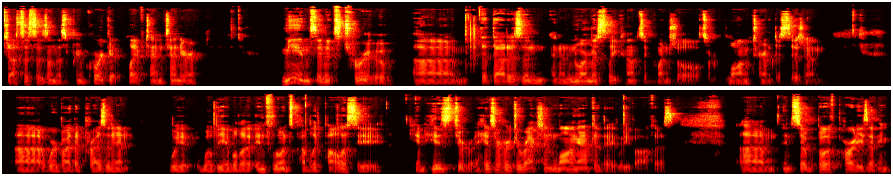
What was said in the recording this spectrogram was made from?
justices on the Supreme Court get lifetime tenure means, and it's true, um, that that is an, an enormously consequential sort of long term decision uh, whereby the president will, will be able to influence public policy in his his or her direction long after they leave office. Um, and so both parties, I think,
